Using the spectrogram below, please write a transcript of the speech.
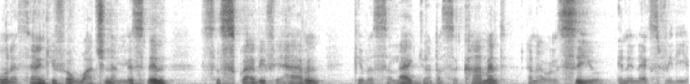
I want to thank you for watching and listening. Subscribe if you haven't. Give us a like, drop us a comment, and I will see you in the next video.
